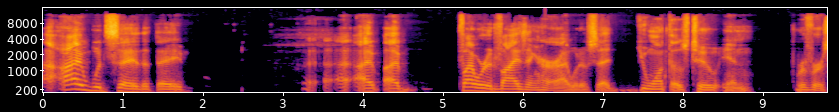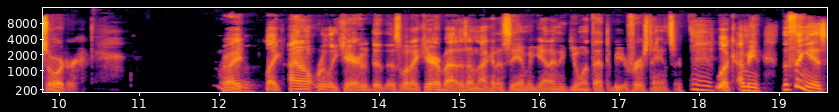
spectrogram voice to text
I would say that they, I, I, I, if I were advising her, I would have said, you want those two in reverse order. Right. mm, Like, I don't really care who did this. What I care about is I'm not going to see him again. I think you want that to be your first answer. Mm. Look, I mean, the thing is,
